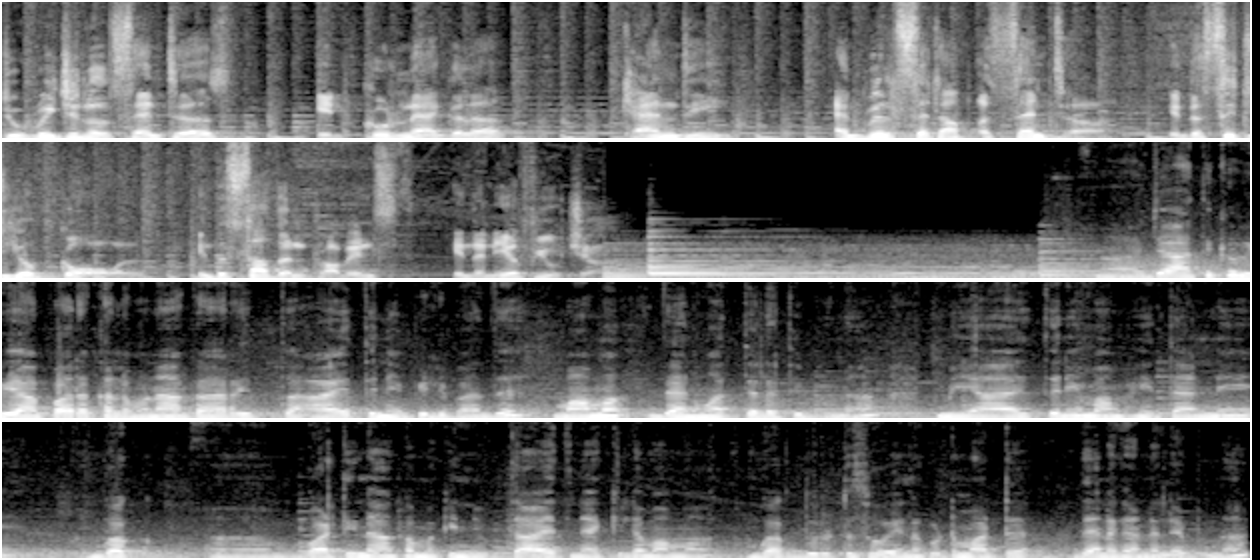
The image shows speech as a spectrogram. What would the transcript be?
to regional centers in Kurunegala, Kandy, and will set up a center in the city of Galle in the southern province in the near future. ජාතික ව්‍යාපාර කළමනාකාරීත්ව ආයතනය පිළිබඳ මම දැනුවත් වෙලා තිබුණා. මේ ආයතනය මම හිතන්නේ හුඟක් වටිනාකමකින් යුක්ත ආයතනයක් කියලා මම හුඟක් දුරට සොයනකොට මට දැනගන්න ලැබුණා.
